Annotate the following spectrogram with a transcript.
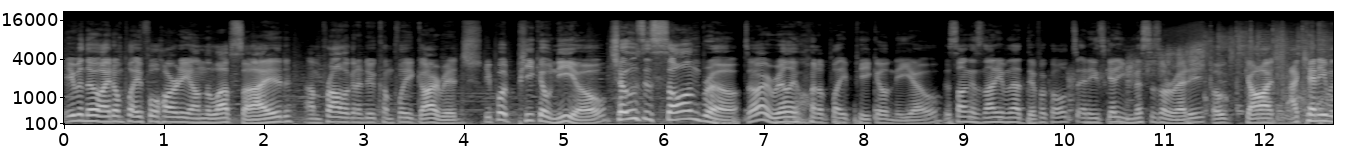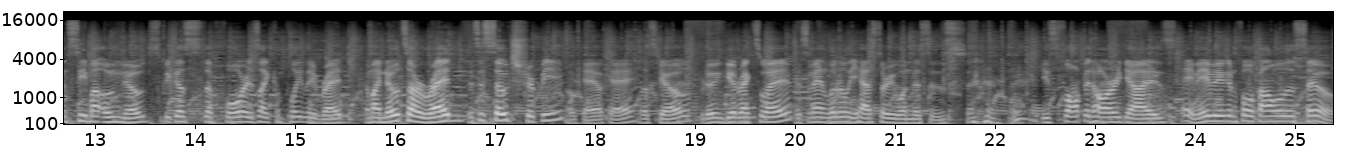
Even though I don't play full hardy on the left side, I'm probably gonna do complete garbage. He put Pico Neo. Chose his song, bro. Do I really want to play Pico Neo? The song is not even that difficult and he's getting misses already. Oh god. I can't even see my own notes because the floor is like completely red. And my notes are red. This is so trippy. Okay, okay. Let's go. We're doing good Rektway. This man literally has 31 misses. he's flopping hard, guys. Hey, maybe we can full combo this too.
